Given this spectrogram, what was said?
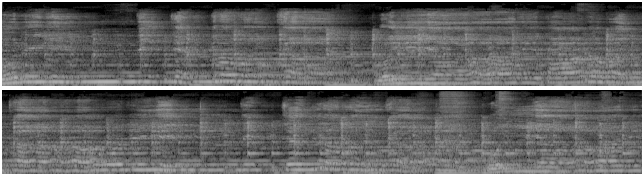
ఒరిగింది చంద్రవంక ఒయ్యారి తారవంక ఒరిగింది చంద్రవంక ఒయ్యారి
